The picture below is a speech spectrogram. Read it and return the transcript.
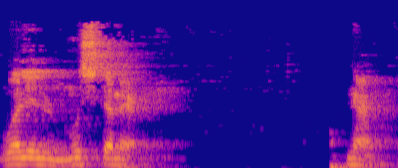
وللمستمع. نعم.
